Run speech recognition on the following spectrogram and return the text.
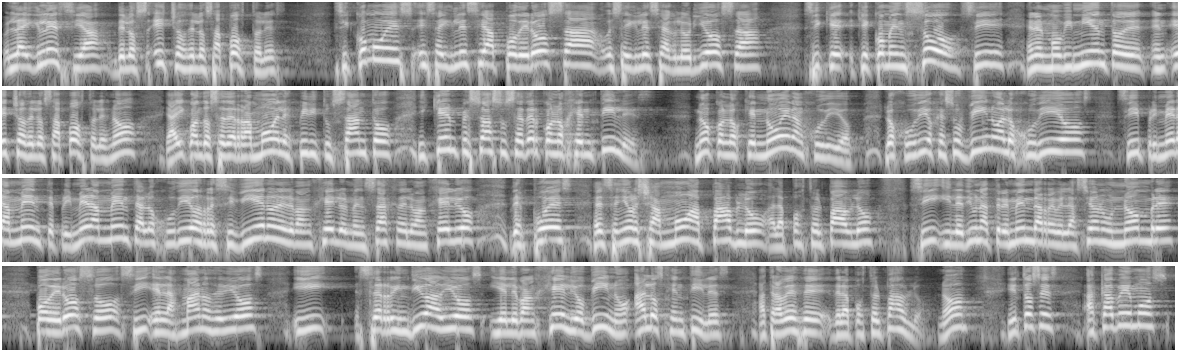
la iglesia de los hechos de los apóstoles, ¿sí? ¿cómo es esa iglesia poderosa, esa iglesia gloriosa, ¿sí? que, que comenzó ¿sí? en el movimiento de, en hechos de los apóstoles, ¿no? ahí cuando se derramó el Espíritu Santo, ¿y qué empezó a suceder con los gentiles? No, con los que no eran judíos. Los judíos, Jesús vino a los judíos, ¿sí? Primeramente, primeramente a los judíos recibieron el Evangelio, el mensaje del Evangelio. Después el Señor llamó a Pablo, al apóstol Pablo, ¿sí? Y le dio una tremenda revelación, un nombre poderoso, ¿sí? En las manos de Dios y se rindió a Dios y el Evangelio vino a los gentiles a través del apóstol Pablo, ¿no? Y entonces acá vemos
